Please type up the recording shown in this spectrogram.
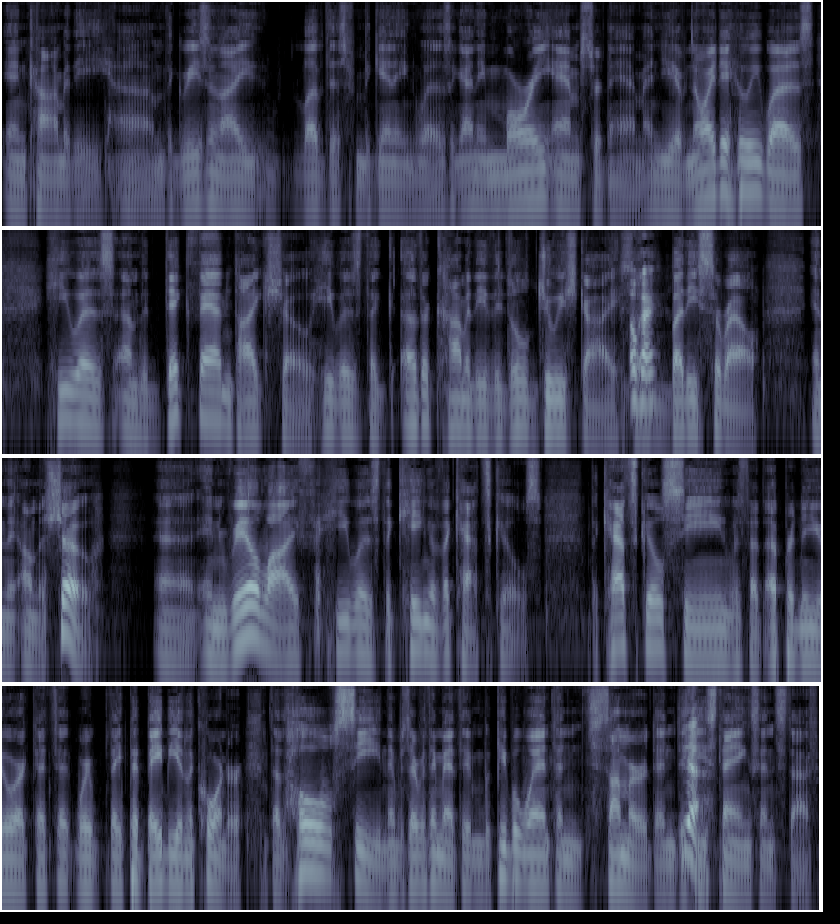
in comedy, um, the reason I loved this from the beginning was a guy named Morey Amsterdam, and you have no idea who he was. He was on the Dick Van Dyke Show. He was the other comedy, the little Jewish guy, so Okay. Buddy Sorrell, in the on the show. Uh, in real life, he was the king of the Catskills. The Catskills scene was that upper New York. That's it, where they put baby in the corner. That whole scene, there was everything about it. People went and summered and did Yeah. these things and stuff.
